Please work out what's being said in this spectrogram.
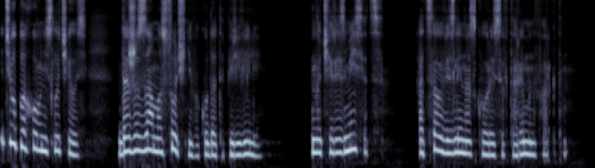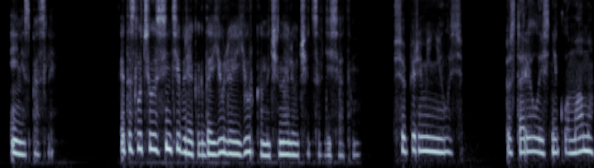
Ничего плохого не случилось. Даже зама Сочнева куда-то перевели. Но через месяц отца увезли на скорой со вторым инфарктом. И не спасли. Это случилось в сентябре, когда Юля и Юрка начинали учиться в десятом. Все переменилось. Постарела и сникла мама,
